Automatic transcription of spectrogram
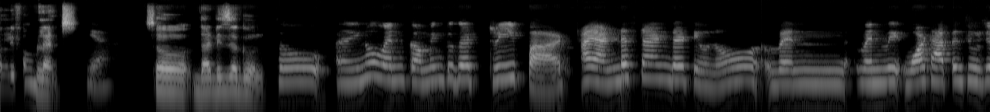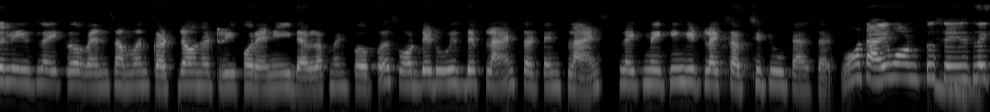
only farmlands Yeah. so that is the goal So, uh, you know, when coming to the tree part, I understand that, you know, when, when we, what happens usually is like uh, when someone cuts down a tree for any development purpose, what they do is they plant certain plants, like making it like substitute as that. What I want to say is Mhm. like,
